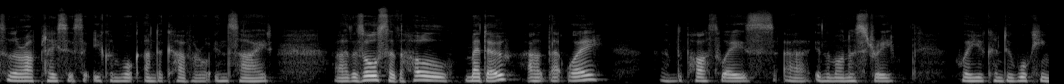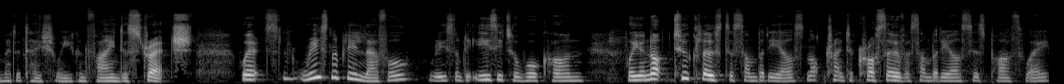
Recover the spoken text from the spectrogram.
so there are places that you can walk undercover or inside. Uh, there's also the whole meadow out that way, and the pathways uh, in the monastery where you can do walking meditation, where you can find a stretch where it's reasonably level, reasonably easy to walk on, where you're not too close to somebody else, not trying to cross over somebody else's pathway.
